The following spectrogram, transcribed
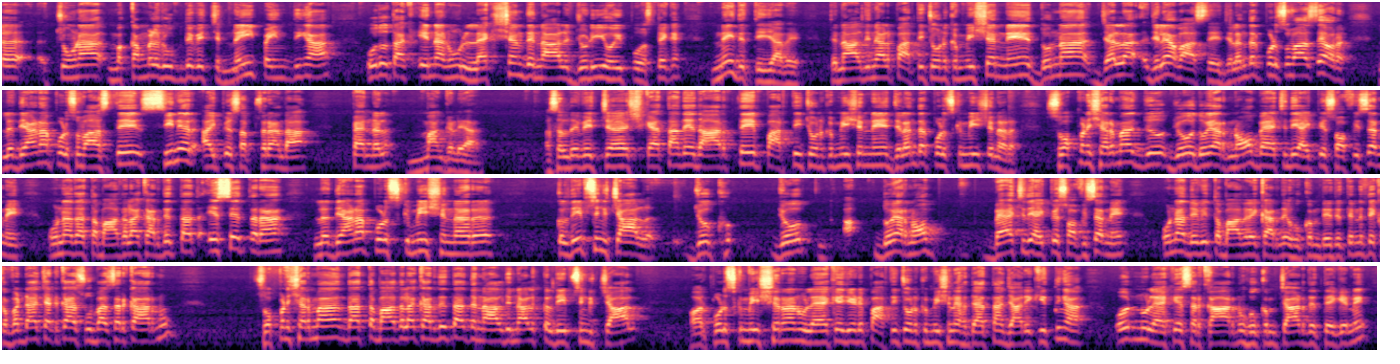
ਚੋਣਾਂ ਮੁਕੰਮਲ ਰੂਪ ਦੇ ਵਿੱਚ ਨਹੀਂ ਪੈਂਦੀਆਂ, ਉਦੋਂ ਤੱਕ ਇਹਨਾਂ ਨੂੰ ਇਲੈਕਸ਼ਨ ਦੇ ਨਾਲ ਜੁੜੀ ਹੋਈ ਪੋਸਟਿੰਗ ਨਹੀਂ ਦਿੱਤੀ ਜਾਵੇ। ਤੇ ਨਾਲ ਦੀ ਨਾਲ ਭਾਰਤੀ ਚੋਣ ਕਮਿਸ਼ਨ ਨੇ ਦੋਨਾਂ ਜ਼ਿਲ੍ਹਾ- ਜ਼ਿਲ੍ਹਿਆਂ ਵਾਸਤੇ ਜਲੰਧਰ ਪੁਲਿਸ ਵਾਸਤੇ ਔਰ ਲੁਧਿਆਣਾ ਪੁਲਿਸ ਵਾਸਤੇ ਸੀਨੀਅਰ ਆਈਪੀਐਸ ਅਫਸਰਾਂ ਦਾ ਪੈਨਲ ਮੰਗ ਲਿਆ। ਅਸਲ ਦੇ ਵਿੱਚ ਸ਼ਿਕਾਇਤਾਂ ਦੇ ਆਧਾਰ ਤੇ ਭਾਰਤੀ ਚੋਣ ਕਮਿਸ਼ਨ ਨੇ ਜਲੰਧਰ ਪੁਲਿਸ ਕਮਿਸ਼ਨਰ ਸਵਪਨ ਸ਼ਰਮਾ ਜੋ ਜੋ 2009 ਬੈਚ ਦੇ ਆਈਪੀਐਸ ਆਫੀਸਰ ਨੇ ਉਹਨਾਂ ਦਾ ਤਬਾਦਲਾ ਕਰ ਦਿੱਤਾ। ਤਾਂ ਇਸੇ ਤਰ੍ਹਾਂ ਲੁਧਿਆਣਾ ਪੁਲਿਸ ਕਮਿਸ਼ਨਰ ਕੁਲਦੀਪ ਸਿੰਘ ਚਾਲ ਜੋ ਖੁ- ਜੋ ਅ, 2009 ਬੈਚ ਦੇ ਆਈਪੀਐਸ ਆਫੀਸਰ ਨੇ ਉਹਨਾਂ ਦੇ ਵੀ ਤਬਾਦਲੇ ਕਰਨ ਦੇ ਹੁਕਮ ਦੇ ਦਿੱਤੇ ਨੇ ਤੇ ਇੱਕ ਵੱਡਾ ਝਟਕਾ ਸੂਬਾ ਸਰਕਾਰ ਨੂੰ ਸੋਪਨ ਸ਼ਰਮਾ ਦਾ ਤਬਾਦਲਾ ਕਰ ਦਿੱਤਾ ਤੇ ਨਾਲ ਦੀ ਨਾਲ ਕੁਲਦੀਪ ਸਿੰਘ ਚਾਲ ਔਰ ਪੁਲਿਸ ਕਮਿਸ਼ਨਰਾਂ ਨੂੰ ਲੈ ਕੇ ਜਿਹੜੇ ਭਾਰਤੀ ਚੋਣ ਕਮਿਸ਼ਨ ਨੇ ਹਦਾਇਤਾਂ ਜਾਰੀ ਕੀਤੀਆਂ, ਉਹਨੂੰ ਲੈ ਕੇ ਸਰਕਾਰ ਨੂੰ ਹੁਕਮ ਚਾੜ ਦਿੱਤੇ ਗਏ ਨੇ।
